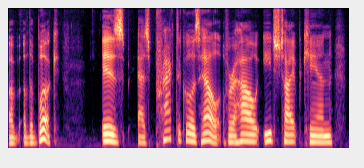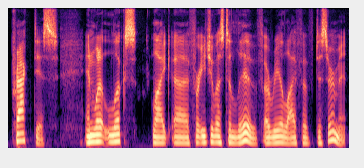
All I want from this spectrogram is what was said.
of, of the book is as practical as hell for how each type can practice and what it looks like uh, for each of us to live a real life of discernment.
